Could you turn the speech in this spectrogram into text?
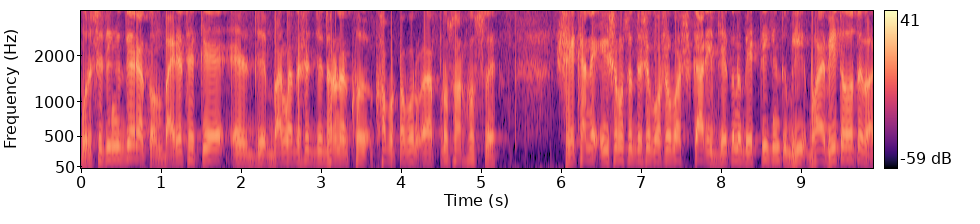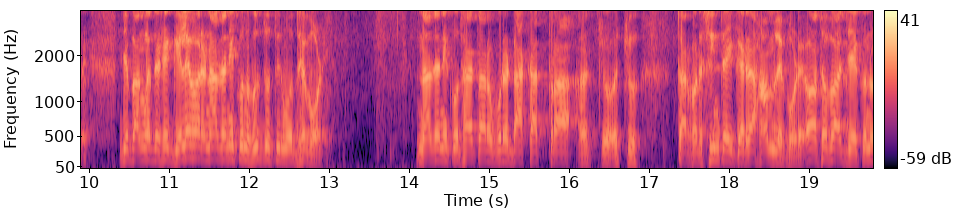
পরিস্থিতি কিন্তু এরকম। বাইরে থেকে যে বাংলাদেশের যে ধরনের খবর টবর প্রচার হচ্ছে, সেখানে এই সমস্ত দেশে বসবাসকারী যে কোনো ব্যক্তি কিন্তু ভয়ে ভীত হতে পারে যে বাংলাদেশে গেলে পারে না জানি কোন হুজ্জতির মধ্যে পড়ে। না জানি কোথায় তার উপরে ডাকাতরা তারপরে ছিনতাইকারীরা হামলে পড়ে, অথবা যে কোনো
